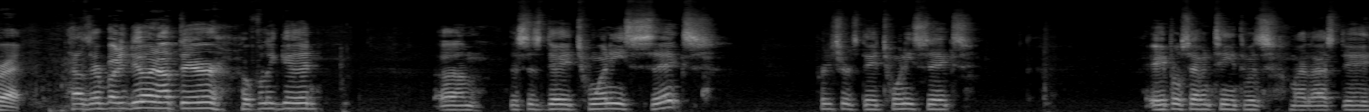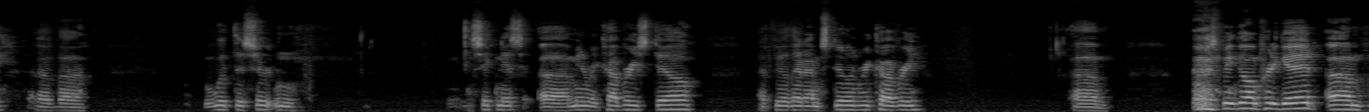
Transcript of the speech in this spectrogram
right. How's everybody doing out there? Hopefully good. Um, this is day 26. Pretty sure it's day 26. April 17th was my last day of uh, with a certain sickness. Uh, I'm in recovery still. I feel that I'm still in recovery. Um, it's been going pretty good. Um,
